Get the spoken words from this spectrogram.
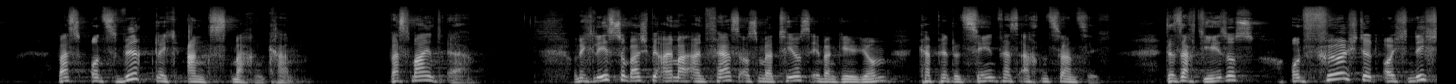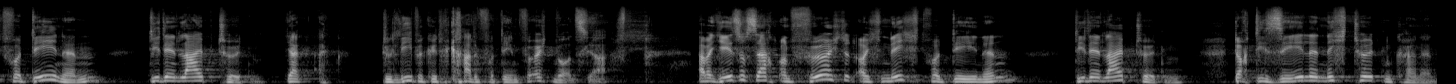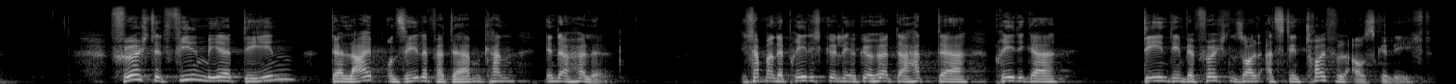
was uns wirklich Angst machen kann. Was meint er? Und ich lese zum Beispiel einmal einen Vers aus dem Matthäus-Evangelium, Kapitel 10, Vers 28. Da sagt Jesus, und fürchtet euch nicht vor denen, die den Leib töten. Ja, du liebe Güte, gerade vor denen fürchten wir uns ja. Aber Jesus sagt, und fürchtet euch nicht vor denen, die den Leib töten, doch die Seele nicht töten können. Fürchtet vielmehr den, der Leib und Seele verderben kann in der Hölle. Ich habe mal eine Predigt gehört, da hat der Prediger den, den wir fürchten sollen, als den Teufel ausgelegt.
